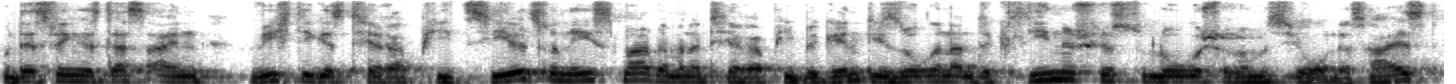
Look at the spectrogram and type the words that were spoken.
Und deswegen ist das ein wichtiges Therapieziel zunächst mal, wenn man eine Therapie beginnt, die sogenannte klinisch-histologische Remission. Das heißt,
